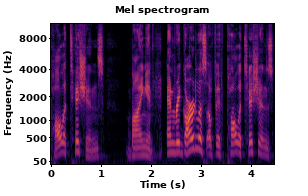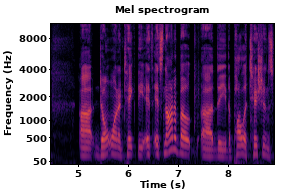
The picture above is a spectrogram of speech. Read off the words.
politicians buying in. And regardless of if politicians uh, don't want to take the, it, it's not about uh, the the politicians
